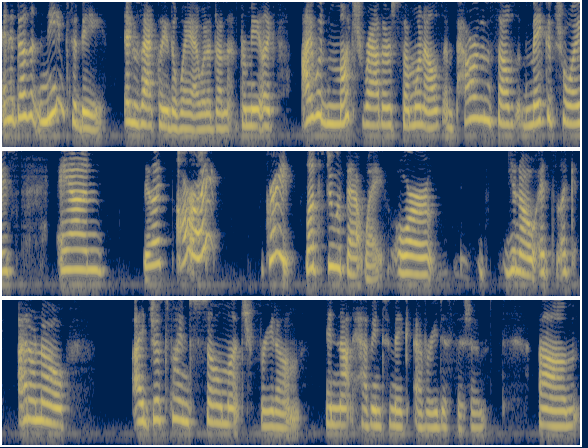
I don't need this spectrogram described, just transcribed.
And it doesn't need to be exactly the way I would have done it for me. Like, I would much rather someone else empower themselves, make a choice, and be like, all right, great, let's do it that way. Or, you know, it's like, I don't know. I just find so much freedom in not having to make every decision. Um,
